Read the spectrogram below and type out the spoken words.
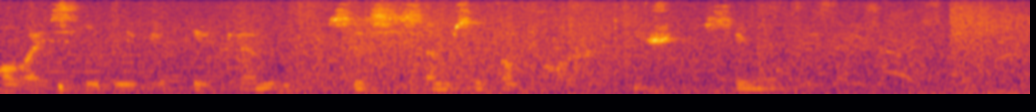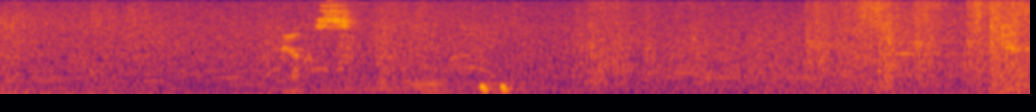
On va essayer d'éviter camion. C'est si ça me saute la tronche. C'est bon. Personne. Tiens,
